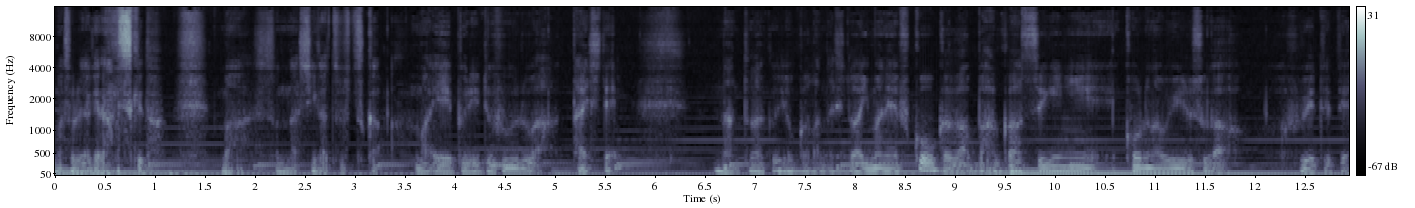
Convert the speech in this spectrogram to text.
まあそれだけなんですけど まあそんな4月2日まあエイプリルフールは大してなんとなくよくわかんないですけど今ね福岡が爆発的にコロナウイルスが増えてて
